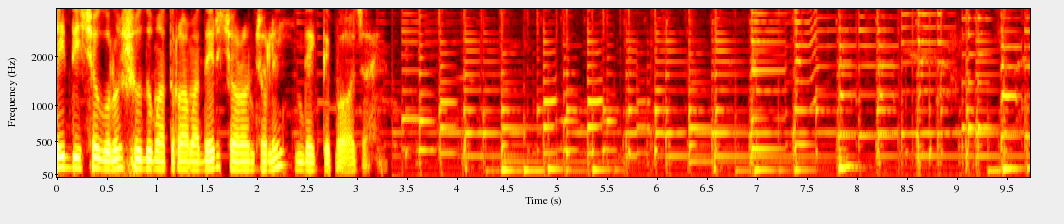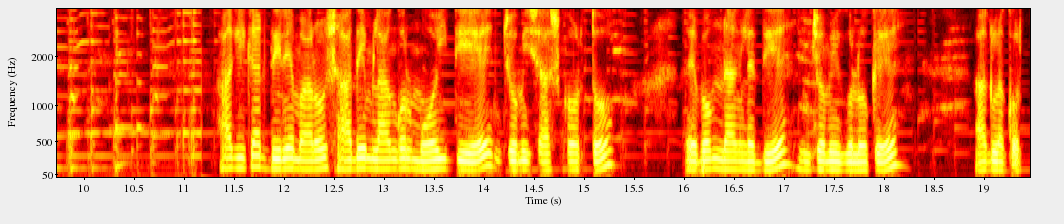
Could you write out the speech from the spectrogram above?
এই দৃশ্যগুলো শুধুমাত্র আমাদের চরাঞ্চলেই দেখতে পাওয়া যায়। আগেকার দিনে মানুষ আদিম লাঙ্গল, মই দিয়ে জমি চাষ করত। এবং নাংলে দিয়ে জমিগুলোকে আগলা করত।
